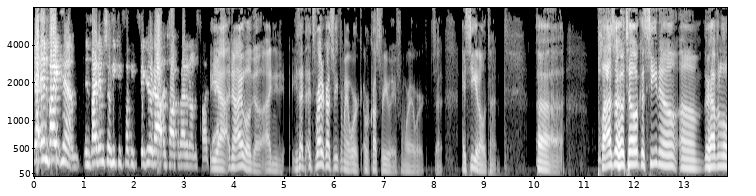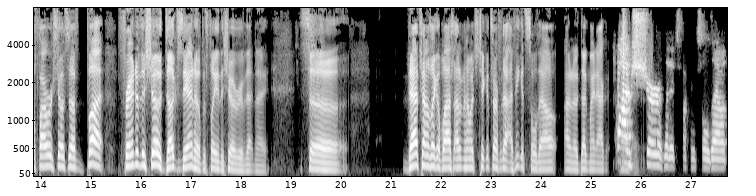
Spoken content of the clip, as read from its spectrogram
Yeah, invite him. Invite him so he can fucking figure it out and talk about it on his podcast. yeah, no, I will go. I need because it's right across the street from my work, or across the freeway from where I work, so I see it all the time. Uh, Plaza Hotel Casino. Um, they're having a little fireworks show and stuff, but friend of the show, Doug Stanhope, is playing the showroom that night. So that sounds like a blast. I don't know how much tickets are for that. I think it's sold out. I don't know. Doug might act, Oh, I'm uh, sure that it's fucking sold out.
